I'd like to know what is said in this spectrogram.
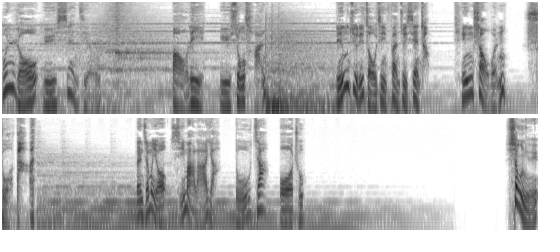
温柔与陷阱，暴力与凶残，零距离走进犯罪现场，听上文说大案。本节目由喜马拉雅独家播出。剩女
